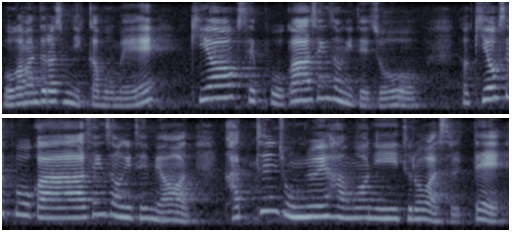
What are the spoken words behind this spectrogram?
뭐가 만들어집니까 몸에 기억세포가 생성이 되죠. 기억세포가 생성이 되면 같은 종류의 항원이 들어왔을 때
